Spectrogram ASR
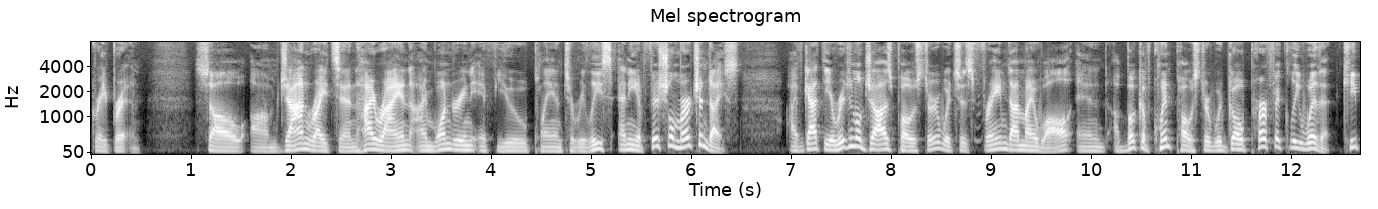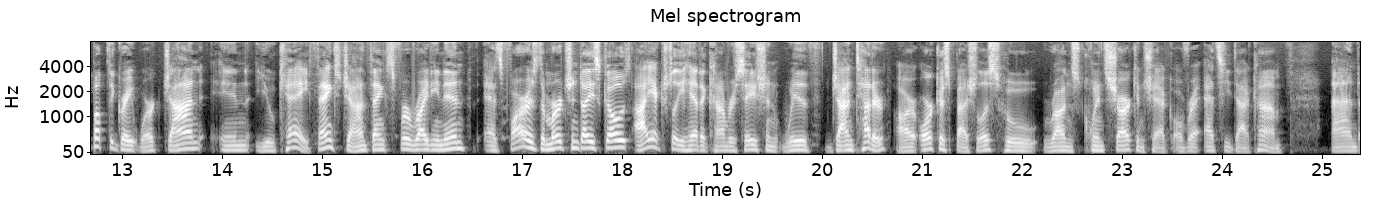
Great Britain. So um, John writes in Hi, Ryan. I'm wondering if you plan to release any official merchandise. I've got the original Jaws poster, which is framed on my wall, and a Book of Quint poster would go perfectly with it. Keep up the great work, John in UK. Thanks, John. Thanks for writing in. As far as the merchandise goes, I actually had a conversation with John Tedder, our orca specialist who runs Quint's Sharkin' Shack over at Etsy.com. And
